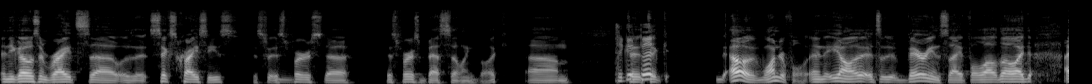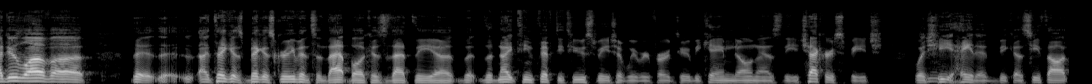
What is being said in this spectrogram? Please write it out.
and he goes and writes, uh, was it Six Crises? His, his mm. first uh, his first best selling book. Um, it's a good to, book. To, oh, wonderful, and you know, it's very insightful. Although I I do love uh the, the, I think his biggest grievance in that book is that the, uh, the the 1952 speech that we referred to became known as the Checker speech, which he hated because he thought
